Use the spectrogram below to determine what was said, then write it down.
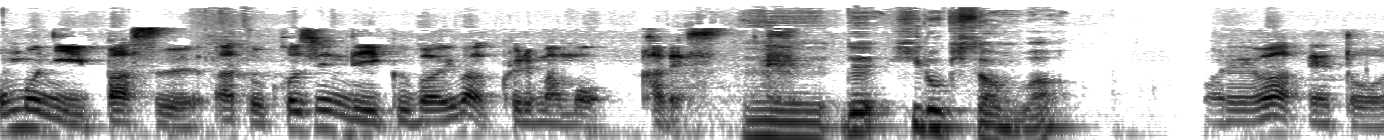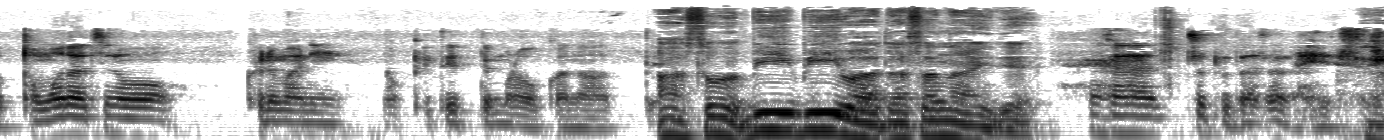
主にバスあと個人で行く場合は車も可です。えーでひろきさんは？これは、えーっと友達の車に乗っけてってもらおうかなって。あそう BB は出さないで。ちょっと出さないです。え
